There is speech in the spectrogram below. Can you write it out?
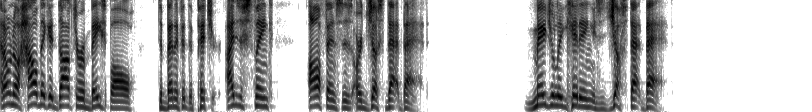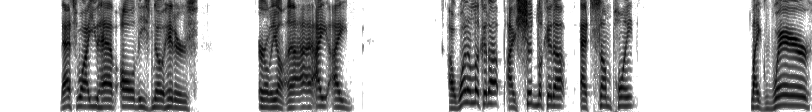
I don't know how they could doctor a baseball to benefit the pitcher. I just think offenses are just that bad. Major league hitting is just that bad. That's why you have all these no hitters early on. I, I, I, I want to look it up. I should look it up at some point, like where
